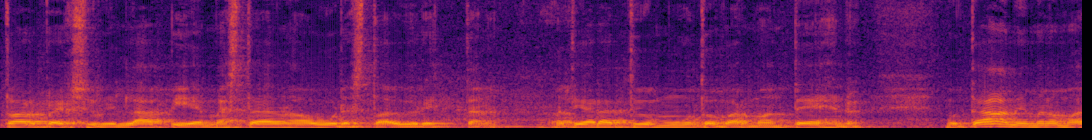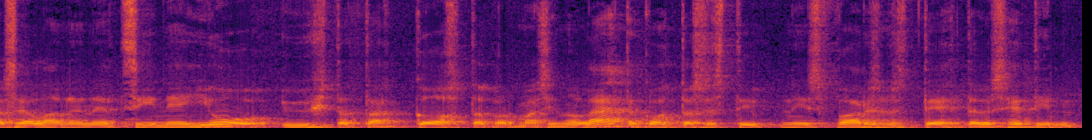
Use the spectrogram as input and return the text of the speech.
tarpeeksi hyvin läpi, en mä sitä enää uudestaan yrittänyt. Mä tiedän, että muut on varmaan tehnyt. Mutta tämä on nimenomaan sellainen, että siinä ei ole yhtä tai kahta varmaan. Siinä on lähtökohtaisesti niissä varsinaisissa tehtävissä heti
